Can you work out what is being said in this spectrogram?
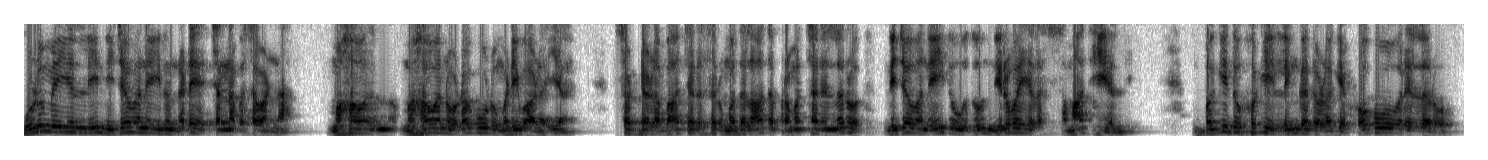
ಉಳುಮೆಯಲ್ಲಿ ನಿಜವನೇ ಇದು ನಡೆ, ಚನ್ನ ಬಸವಣ್ಣ. ಮಹವನ್ ಮಹವನ ಒಡಗೂಡು ಮಡಿವಾಳಯ್ಯ. ಸೊಡ್ಡಳ ಬಾಚರಸರು ಮೊದಲಾದ ಪ್ರಮಥರೆಲ್ಲರೂ ನಿಜವನೆಯ್ದುವುದು ನಿರ್ವಯಲ ಸಮಾಧಿಯಲ್ಲಿ. ಬಗಿದು ಹೊಗಿ ಲಿಂಗದೊಳಗೆ ಹೋಗುವವರೆಲ್ಲರೂ,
